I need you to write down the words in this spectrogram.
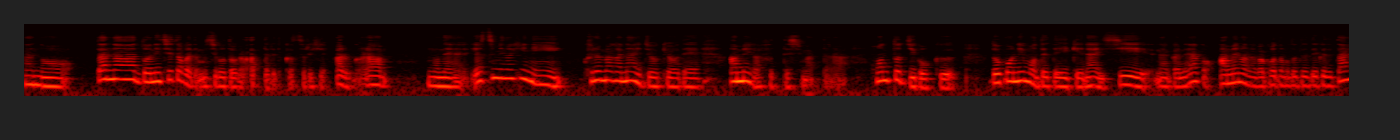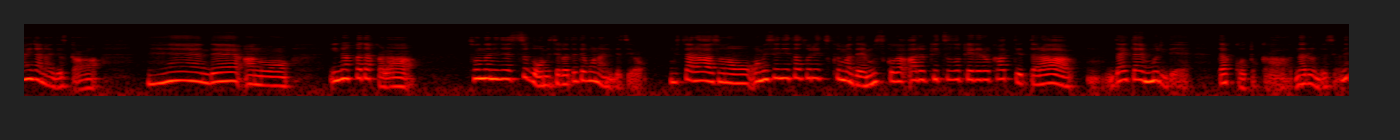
あの旦那土日とかでも仕事があったりとかする日あるからのね休みの日に車がない状況で雨が降ってしまったら本当地獄。どこにも出ていけないしなんかね雨の中子供と出てくって大変じゃないですか。ねであの田舎だからそんなにねすぐお店が出てこないんですよ。そしたらそのお店にたどり着くまで息子が歩き続けれるかって言ったら大体無理で抱っことかなるんですよね。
